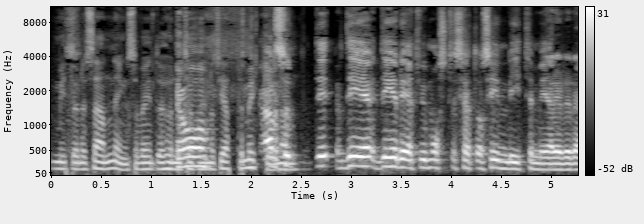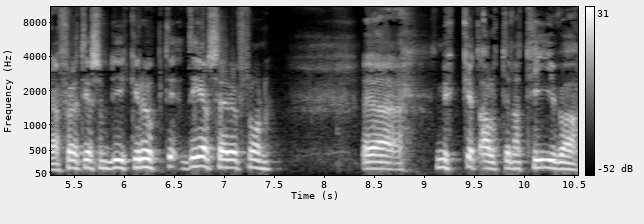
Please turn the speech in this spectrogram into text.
mitt under sändning så vi har inte hunnit ja, något jättemycket. Alltså, men... det, det, det, är det att vi måste sätta oss in lite mer i det där. För att det som dyker upp, det, dels är det från eh, mycket alternativa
